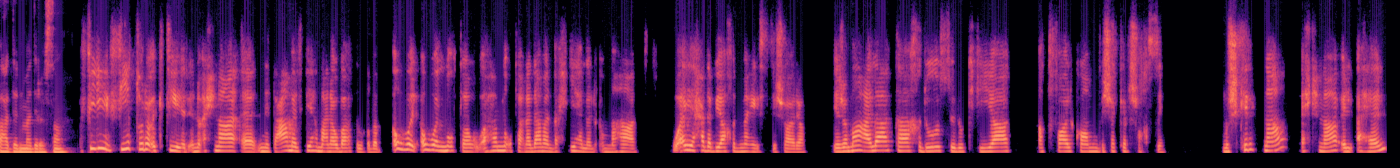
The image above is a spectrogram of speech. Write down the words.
بعد المدرسة؟ في في طرق كثير إنه إحنا آه، نتعامل فيها مع نوبات الغضب، أول أول نقطة وأهم نقطة أنا دائما بحكيها للأمهات وأي حدا بياخذ معي استشارة، يا جماعة لا تاخذوا سلوكيات أطفالكم بشكل شخصي. مشكلتنا إحنا الأهل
